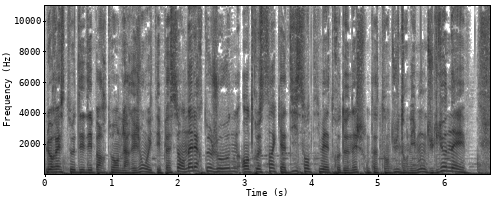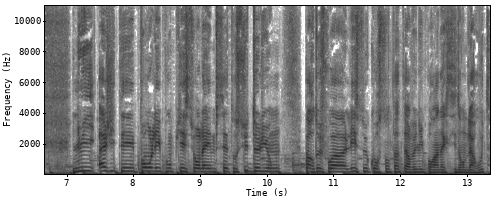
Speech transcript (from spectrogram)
Le reste des départements de la région ont été placés en alerte jaune. Entre 5 à 10 cm de neige sont attendus dans les monts du Lyonnais. Nuit agitée pour les pompiers sur la M7 au sud de Lyon. Par deux fois, les secours sont intervenus pour un accident de la route.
